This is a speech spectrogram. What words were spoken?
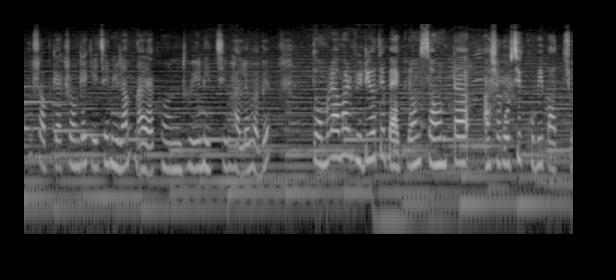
তো সবকে একসঙ্গে কেচে নিলাম আর এখন ধুয়ে নিচ্ছি ভালোভাবে। তোমরা আমার ভিডিওতে ব্যাকগ্রাউন্ড সাউন্ডটা আশা করছি খুবই পাচ্ছ।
